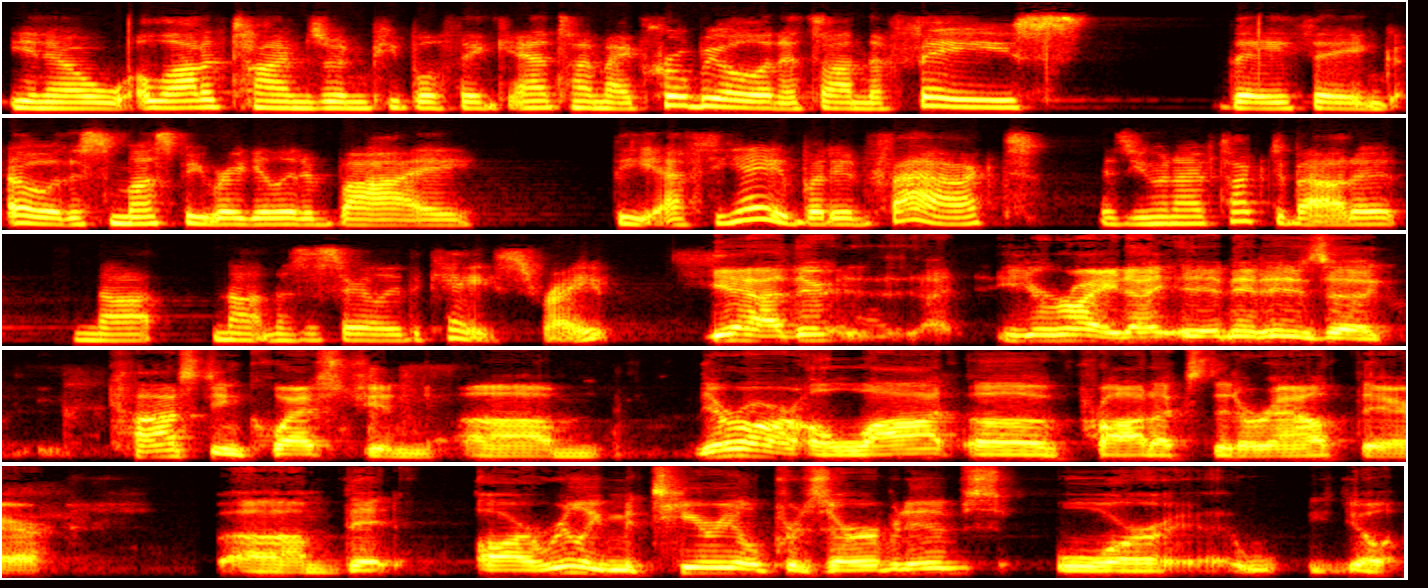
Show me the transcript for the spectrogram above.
you know, a lot of times when people think antimicrobial and it's on the face, they think, oh, this must be regulated by the FDA. But in fact, as you and I have talked about it, not not necessarily the case, right? Yeah, there, you're right, I, and it is a constant question. Um, there are a lot of products that are out there um, that are really material preservatives or you know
